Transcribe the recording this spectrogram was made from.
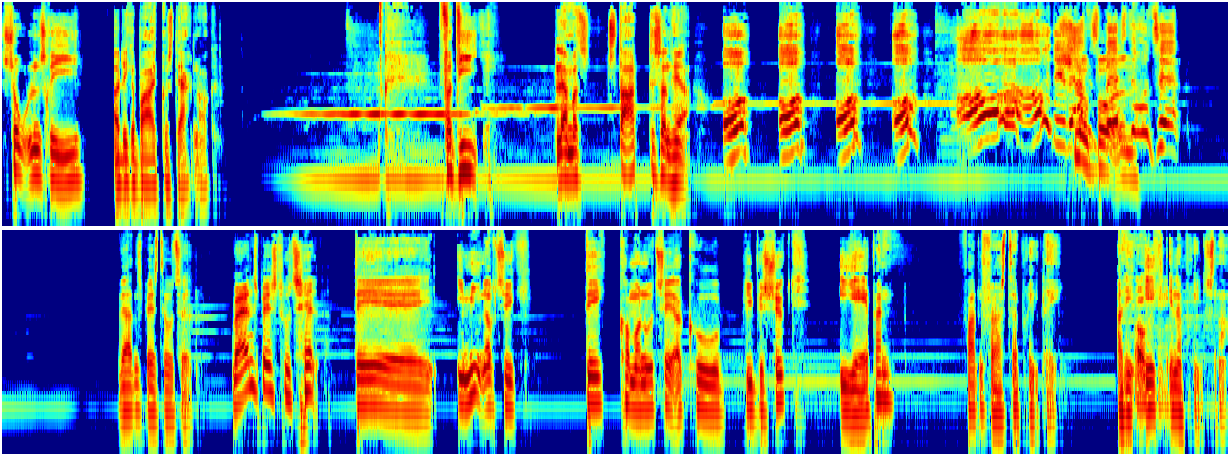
solens rige, og det kan bare ikke gå stærkt nok. Fordi, lad mig starte det sådan her. Åh, åh, åh, åh, åh, det er verdens båden. bedste hotel. Verdens bedste hotel. Verdens bedste hotel. Det, øh, i min optik, det kommer nu til at kunne blive besøgt i Japan fra den 1. april af. Og det er Okay. ikke en april snart.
